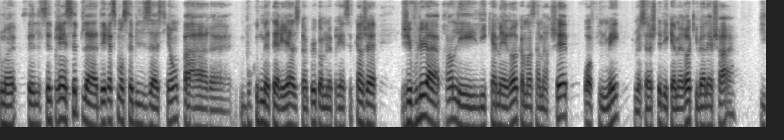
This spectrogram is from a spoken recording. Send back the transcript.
Ouais, c'est le principe de la déresponsabilisation par euh, beaucoup de matériel. C'est un peu comme le principe quand j'ai voulu apprendre les, les, caméras, comment ça marchait, pour pouvoir filmer. Je me suis acheté des caméras qui valaient cher. Puis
